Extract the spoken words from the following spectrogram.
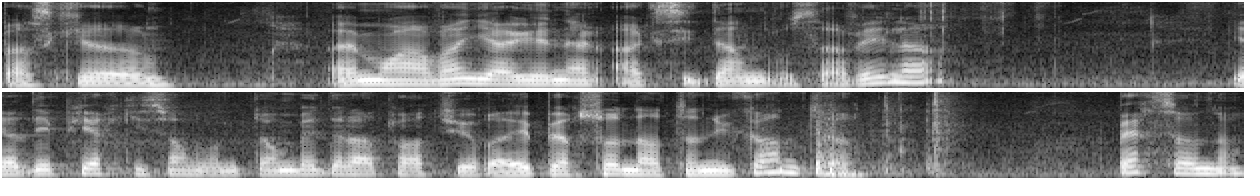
parce que un mois avant, il y a eu un accident, vous savez, là. Il y a des pierres qui sont tombées de la toiture et personne n'a tenu compte. Personne.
